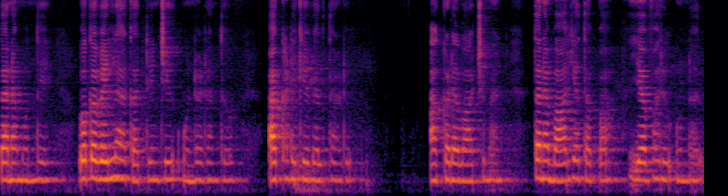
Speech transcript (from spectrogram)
తన ముందే ఒక వెళ్ళ కట్టించి ఉండడంతో అక్కడికి వెళ్తాడు. అక్కడ వాచ్మ్యాన్ తన భార్య తప్ప ఎవరు ఉండరు.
